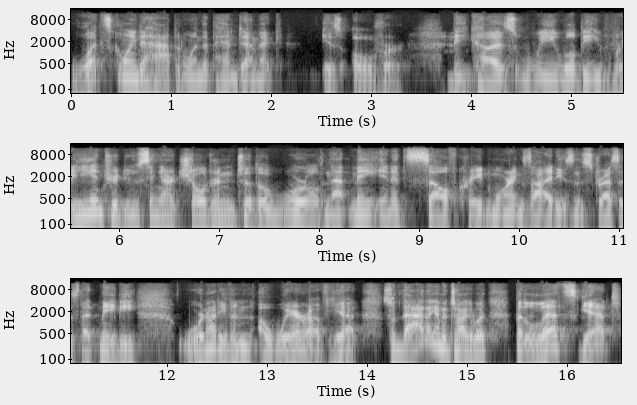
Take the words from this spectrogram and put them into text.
what's going to happen when the pandemic is over because we will be reintroducing our children to the world and that may in itself create more anxieties and stresses that maybe we're not even aware of yet. So that i'm going to talk about but let's get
